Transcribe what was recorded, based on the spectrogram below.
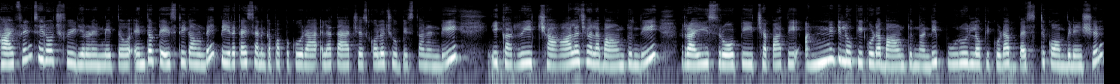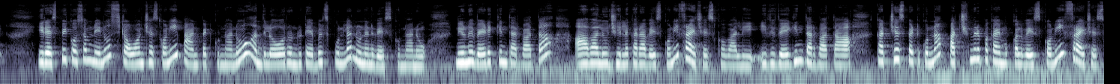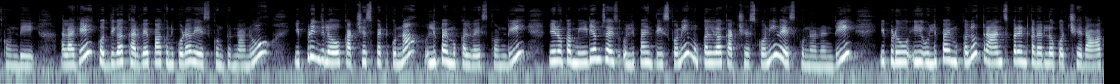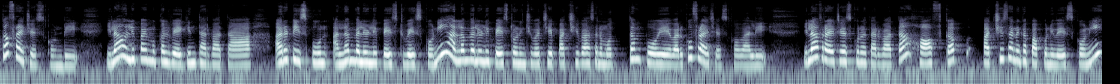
Hi friends ఈరోజు వీడియోలో నేను మీతో ఎంతో టేస్టీగా ఉండే బీరకాయ శనగపప్పు కూర ఎలా తయారు చేసుకోవాలో చూపిస్తానండి. ఈ కర్రీ చాలా చాలా బాగుంటుంది. రైస్ రోటీ చపాతీ అన్నిటిలోకి కూడా బాగుంటుందండి. పూరీల్లోకి కూడా బెస్ట్ కాంబినేషన్. ఈ రెసిపీ కోసం నేను స్టవ్ ఆన్ చేసుకొని పాన్ పెట్టుకున్నాను. అందులో రెండు టేబుల్ స్పూన్ల నూనెను వేసుకున్నాను. నూనె వేడెక్కిన తర్వాత ఆవాలు జీలకర్ర వేసుకొని ఫ్రై చేసుకోవాలి. ఇవి వేగిన తర్వాత కట్ చేసి పెట్టుకున్న పచ్చిమిరపకాయ ముక్కలు వేసుకొని ఫ్రై చేసుకోండి. అలాగే కొద్దిగా కరివేపాకుని కూడా వేసుకుంటున్నాను. ఇప్పుడు ఇందులో కట్ చేసి పెట్టుకున్న ఉల్లిపాయ ముక్కలు వేసుకోండి. నేను ఒక మీడియం సైజ్ ఉల్లిపాయని తీసుకొని ముక్కలుగా కట్ చేసుకొని వేసుకున్నానండి. ఇప్పుడు ఈ ఉల్లిపాయ ముక్కలు ట్రాన్స్పరెంట్ కలర్లోకి వచ్చేదాకా ఫ్రై చేసుకోండి. ఇలా ఉల్లిపాయ ముక్కలు వేగిన తర్వాత అర టీ స్పూన్ అల్లం వెల్లుల్లి పేస్ట్ వేసుకొని అల్లం వెల్లుల్లి పేస్ట్ నుంచి వచ్చే పచ్చి వాసన మొత్తం పోయే వరకు ఫ్రై చేసుకోవాలి. ఇలా ఫ్రై చేసుకున్న తర్వాత హాఫ్ కప్ పచ్చిశనగ పప్పుని వేసుకొని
